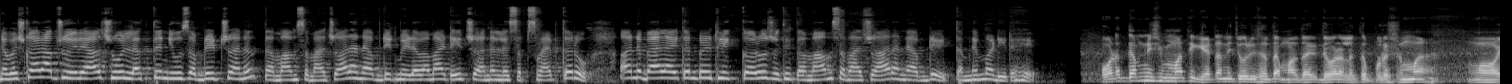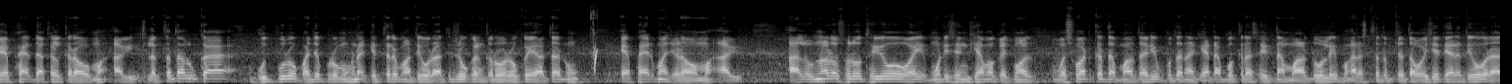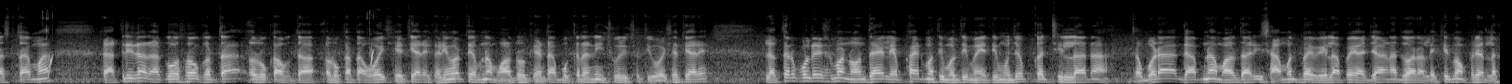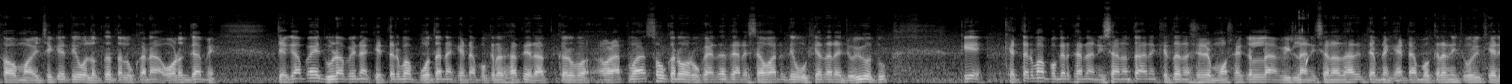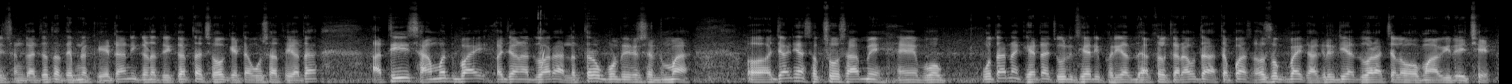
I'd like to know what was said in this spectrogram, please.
નમસ્કાર, આપ જોઈ રહ્યા છો લખત ન્યૂઝ અપડેટ ચેનલ. તમામ સમાચાર અને અપડેટ મેળવવા માટે ચેનલને સબસ્ક્રાઇબ કરો અને બેલ આઇકન પર ક્લિક કરો જેથી તમામ સમાચાર અને અપડેટ તમને મળી રહે. ઓળખ ગામની સીમમાંથી ઘેટાની ચોરી થતાં માલધારી દ્વારા લખતર પોલીસમાં એફઆઈઆર દાખલ કરાવવામાં આવી. લખતર તાલુકા ભૂતપૂર્વ ભાજપ પ્રમુખના ખેતરમાં તેઓ રાત્રિ રોકાણ કરવા રોકાયા હતાનું એફઆઈઆરમાં જણાવવામાં આવ્યું. હાલ ઉનાળો શરૂ થયો હોય, મોટી સંખ્યામાં કચ્છમાં વસવાટ કરતા માલધારીઓ પોતાના ઘેટા બકરા સહિતના માલઢો લઈ મહારાષ્ટ્ર તરફ જતા હોય છે. ત્યારે તેઓ રસ્તામાં રાત્રિના રાતવસો કરતા રોકાવતા, રોકાતા હોય છે. ત્યારે ઘણીવાર તેમના માલઢો ઘેટા બકરાની ચોરી થતી હોય છે. ત્યારે લખતર પોલીસ સ્ટેશનમાં નોંધાયેલ એફઆઈઆરમાંથી મળતી માહિતી મુજબ કચ્છ જિલ્લાના ધબડા ગામના માલધારી સામતભાઈ વેલાભાઈ અજાણા દ્વારા લેખિતમાં ફરિયાદ લખાવવામાં આવી છે કે તેઓ લખતર તાલુકાના ઓળખ ગામે જગાભાઈ ધુડાભાઈના ખેતરમાં પોતાના ઘેટા બકરા સાથે રાત કરવા રાતવાસો કરવા રોકાયા હતા. ત્યારે સવારે તે ઉઠ્યા ત્યારે જોયું હતું કે ખેતરમાં પગરખાના નિશાન હતા અને ખેતરના શરીરે મોટરસાઇકલના વ્હીલના નિશાન હતા તેમને ઘેટા બકરાની ચોરી થયાની શંકા જતાં તેમને ઘેટાની ગણતરી કરતાં છ ઘેટા ઓછા થયા હતા. આથી સામતભાઈ અજાણા દ્વારા લતરો પોલીસ સ્ટેશનમાં અજાણ્યા શખ્સો સામે પોતાના ઘેટા ચોરી થયાની ફરિયાદ દાખલ કરાવતા તપાસ અશોકભાઈ ઘાઘરેટિયા દ્વારા ચલાવવામાં આવી રહી છે.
